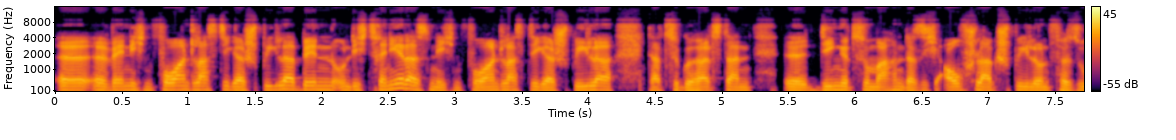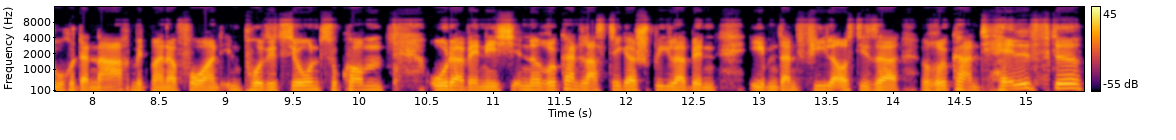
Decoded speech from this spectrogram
äh, äh, wenn ich ein vorhandlastiger Spieler bin und ich trainiere das nicht. Ein vorhandlastiger Spieler, dazu gehört es dann, äh, Dinge zu machen, dass ich Aufschlag spiele und versuche danach mit meiner Vorhand in Position zu kommen. Oder wenn ich ein rückhandlastiger Spieler bin, eben dann viel aus dieser Rückhand Hälfte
